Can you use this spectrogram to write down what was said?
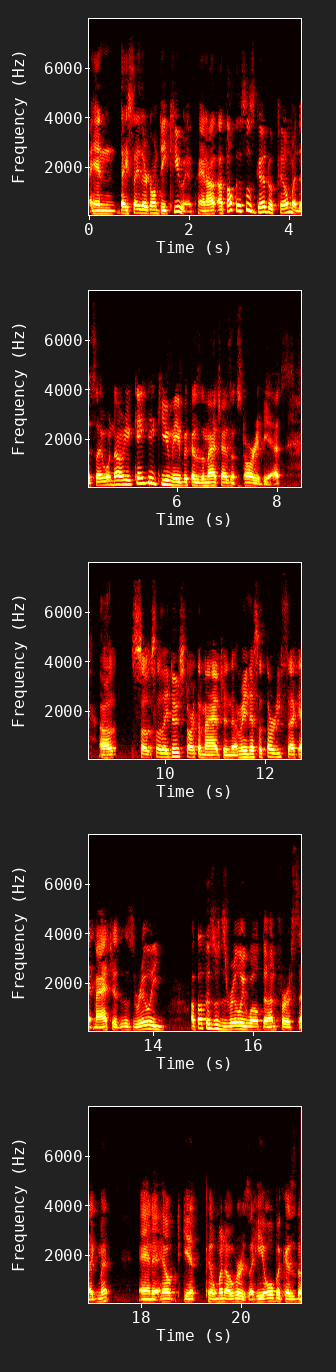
and they say they're going to DQ him. And I, I thought this was good with Pillman to say, well, no, you can't DQ me because the match hasn't started yet. Uh, so so they do start the match, and I mean it's a 30 second match. It was really, I thought this was really well done for a segment, and it helped get Pillman over as a heel because the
